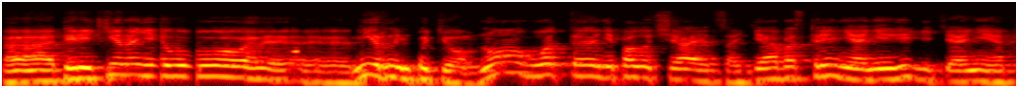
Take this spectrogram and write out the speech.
э, перейти на него э, э, мирным путем. Но вот не получается. Эти обострения, они, видите, они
